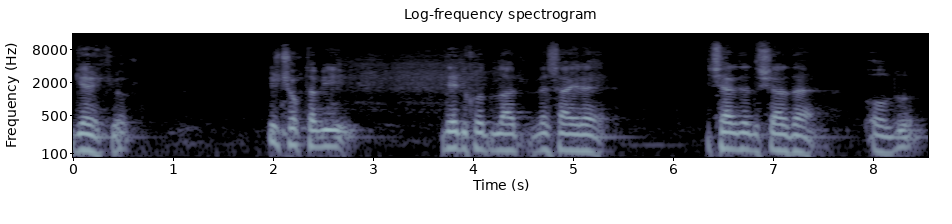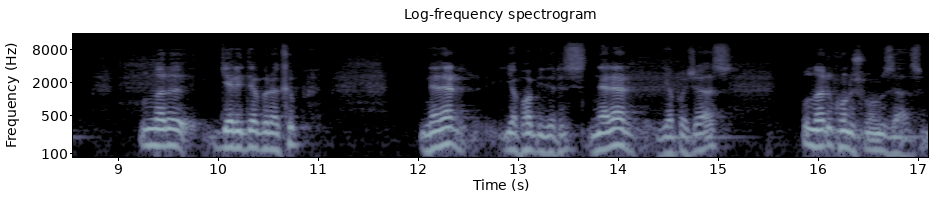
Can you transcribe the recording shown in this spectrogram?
gerekiyor. Birçok tabii dedikodular vesaire içeride dışarıda oldu. Bunları geride bırakıp neler yapabiliriz, neler yapacağız bunları konuşmamız lazım.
